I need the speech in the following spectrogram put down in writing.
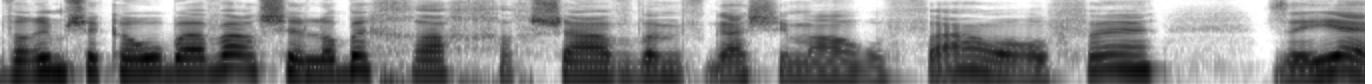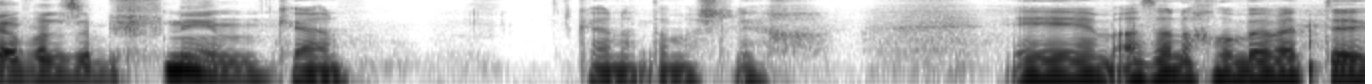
דברים שקרו בעבר, שלא בהכרח עכשיו במפגש עם הרופאה או הרופא, זה יהיה, אבל זה בפנים. כן, כן, אתה משליך. אמ, אז אנחנו באמת, אה,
